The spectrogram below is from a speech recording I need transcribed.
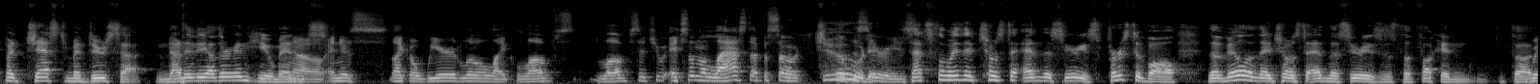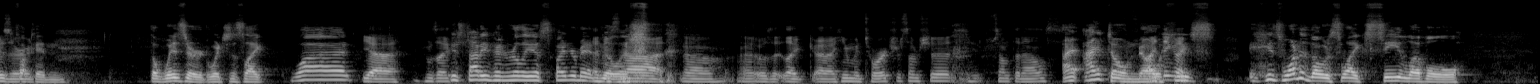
but just Medusa. None of the other Inhumans. no and there's like a weird little like love love situation it's on the last episode of the series that's the way they chose to end the series. First of all, the villain they chose to end the series is the fucking the Wizard. fucking the wizard, which is like what? yeah it's like He's not even really a Spider-Man villain. he's not. No, uh, was it like uh, Human Torch or some shit? Something else? I I don't know. I think, like- he's one of those like sea level.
